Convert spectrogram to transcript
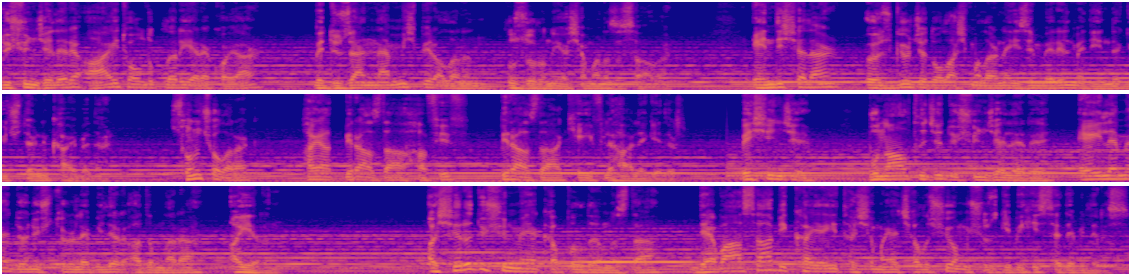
Düşünceleri ait oldukları yere koyar ve düzenlenmiş bir alanın huzurunu yaşamanızı sağlar. Endişeler özgürce dolaşmalarına izin verilmediğinde güçlerini kaybeder. Sonuç olarak hayat biraz daha hafif, biraz daha keyifli hale gelir. Beşinci, bunaltıcı düşünceleri eyleme dönüştürülebilir adımlara ayırın. Aşırı düşünmeye kapıldığımızda devasa bir kayayı taşımaya çalışıyormuşuz gibi hissedebiliriz.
